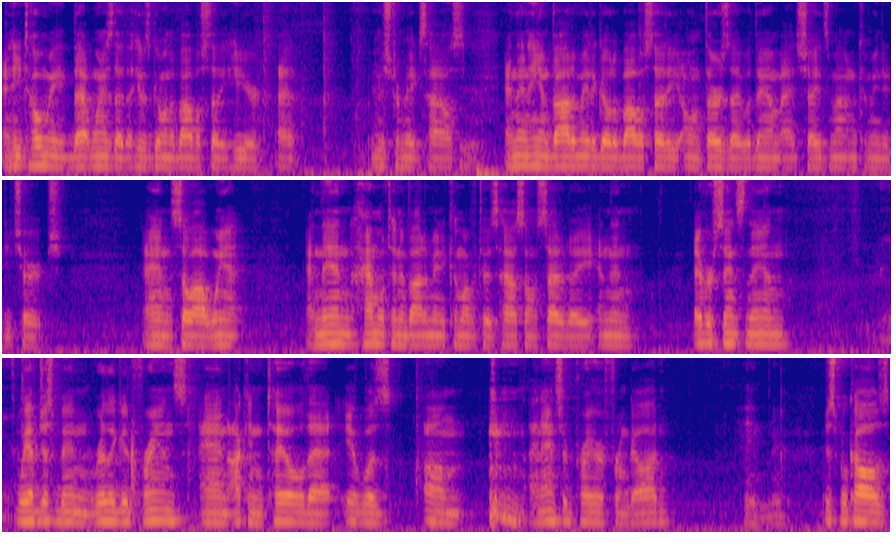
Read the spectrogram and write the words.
and he told me that wednesday that he was going to bible study here at mr meek's house. And then he invited me to go to bible study on thursday with them at shades mountain community church. And so i went. And then hamilton invited me to come over to his house on saturday. And then ever since then we have just been really good friends. And i can tell that it was um, an answered prayer from god Amen. just because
